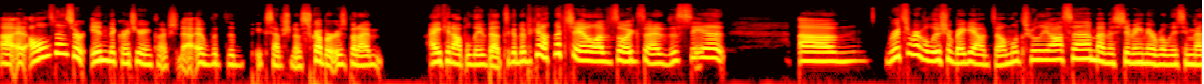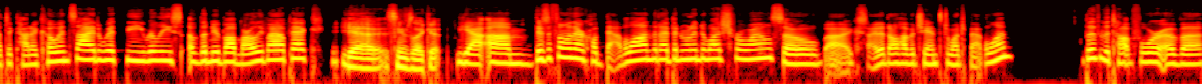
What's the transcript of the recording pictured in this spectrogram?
Uh, and all of those are in the Criterion Collection, uh, with the exception of Scrubbers. But I'm I cannot believe that's going to be on the channel. I'm so excited to see it. Um, Roots and Revolution Breakdown film looks really awesome. I'm assuming they're releasing that to kind of coincide with the release of the new Bob Marley biopic. Yeah, it seems like it. Yeah, um, there's a film in there called Babylon that I've been wanting to watch for a while, so uh, excited I'll have a chance to watch Babylon. I believe in the top four of uh,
